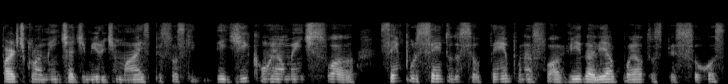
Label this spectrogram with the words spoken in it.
particularmente admiro demais, pessoas que dedicam realmente sua 100% do seu tempo, né, sua vida ali a apoiar outras pessoas.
